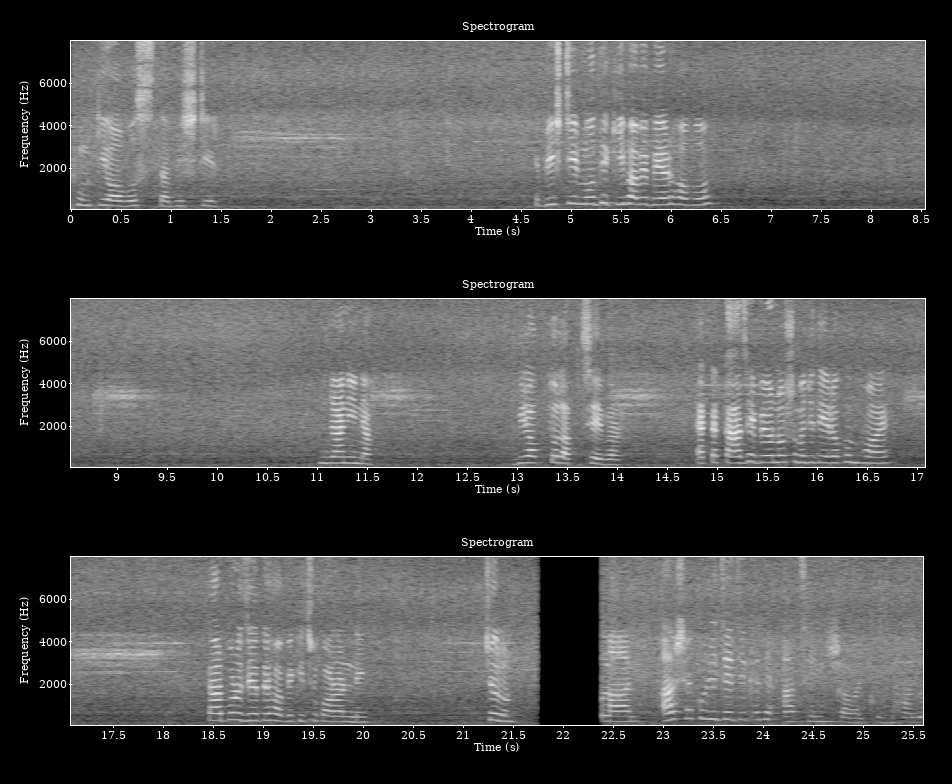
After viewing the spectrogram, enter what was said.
এখন কি অবস্থা বৃষ্টির। বৃষ্টির মধ্যে কীভাবে বের হব? জানি না। বিরক্ত লাগছে এবার। একটা কাজে বেরোনোর সময় যদি এরকম হয়, তারপরে যেতে হবে, কিছু করার নেই। চলুন। আশা করি যে যেখানে আছেন সবাই খুব ভালো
